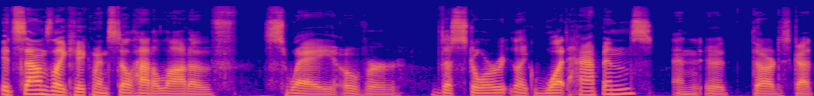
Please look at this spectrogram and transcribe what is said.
it sounds like Hickman still had a lot of sway over the story, like what happens, and it, the artist got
